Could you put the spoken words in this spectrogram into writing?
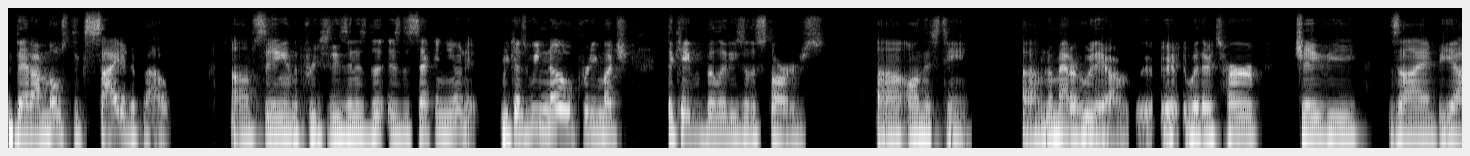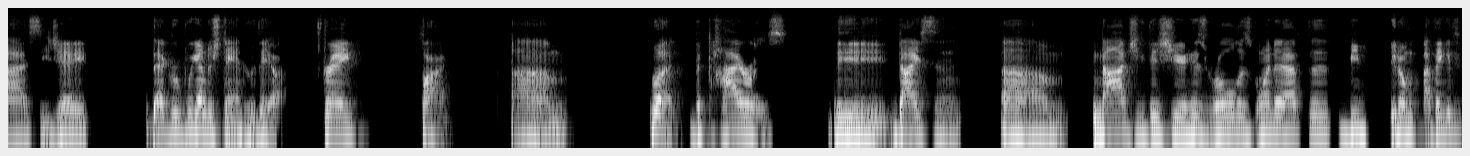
that I'm most excited about um, seeing in the preseason is the is the second unit because we know pretty much the capabilities of the starters uh, on this team, um, no matter who they are, whether it's Herb, JV, Zion, Bi, CJ that group, we understand who they are. Trey, fine. Um, but the Kiras, the Dyson, um, Naji this year, his role is going to have to be, you know, I think it's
